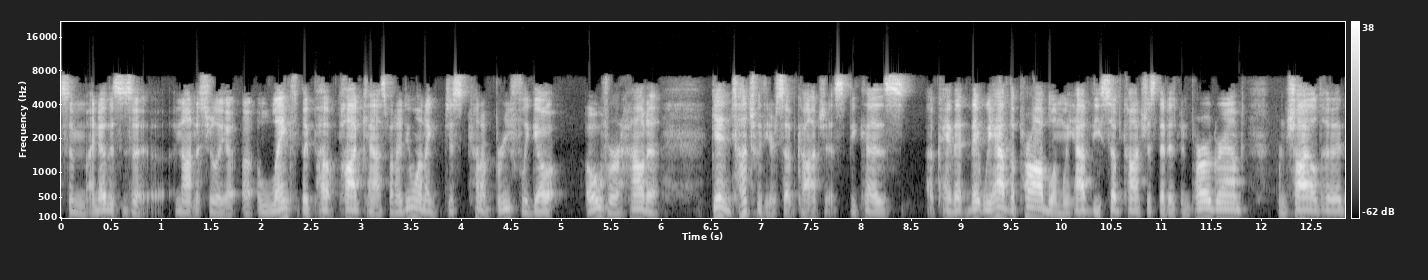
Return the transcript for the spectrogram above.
some. I know this is a not necessarily a, a lengthy po- podcast, but I do want to just kind of briefly go over how to get in touch with your subconscious because okay that, that we have the problem. We have the subconscious that has been programmed from childhood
